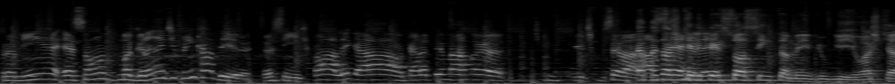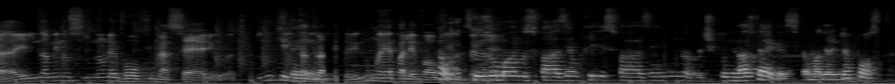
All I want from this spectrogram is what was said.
pra mim é, é só uma, uma grande brincadeira. Assim, tipo, ah, legal, o cara tem uma arma, tipo, tipo, sei lá. É, a mas acho que ele pensou assim também, viu, Gui? Eu acho que a- ele também não, se- não levou o filme a sério. Tudo que ele tá trazendo, ele não é pra levar o Não, filme a o que os humanos fazem é o que eles fazem, no- tipo, em Las Vegas. É uma grande aposta.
